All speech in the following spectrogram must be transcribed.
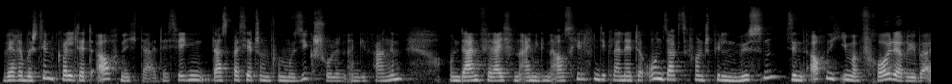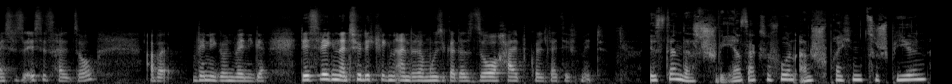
wäre bestimmt Qualität auch nicht da. Deswegen, das passiert schon von Musikschulen angefangen und dann vielleicht von einigen Aushilfen, die Klarinette und Saxophon spielen müssen, sind auch nicht immer froh darüber. Es ist, ist es halt so, aber weniger und weniger. Deswegen natürlich kriegen andere Musiker das so halb qualitativ mit. Ist denn das schwer, Saxophon ansprechend zu spielen?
